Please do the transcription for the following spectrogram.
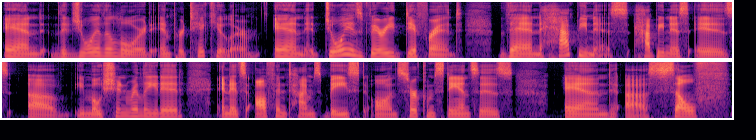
And the joy of the Lord in particular. And joy is very different than happiness. Happiness is uh, emotion related, and it's oftentimes based on circumstances and uh, self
